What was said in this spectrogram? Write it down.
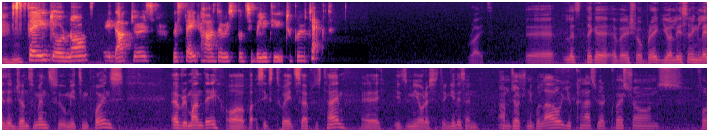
mm-hmm. state or non-state actors, the state has the responsibility to protect. Right. Uh, let's take a, a, very short break. You are listening, ladies and gentlemen, to Meeting Points. Every Monday, or about 6 to 8 Cyprus time, uh, it's me, Orestes Tringidis, and I'm George Nicolau. You can ask your questions for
